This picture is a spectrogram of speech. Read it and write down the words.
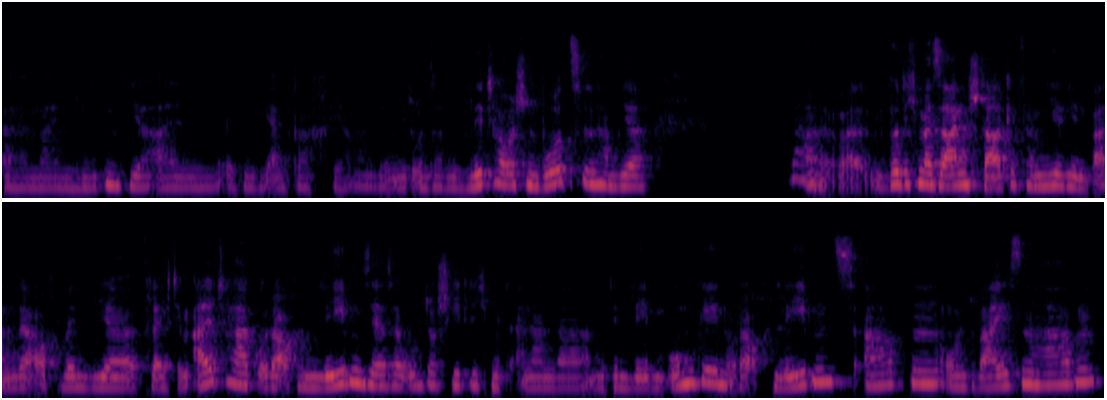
äh, meinen Lieben hier allen irgendwie einfach, ja, wir mit unseren litauischen Wurzeln haben wir, ja, würde ich mal sagen, starke Familienbande, auch wenn wir vielleicht im Alltag oder auch im Leben sehr, sehr unterschiedlich miteinander mit dem Leben umgehen oder auch Lebensarten und Weisen haben.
